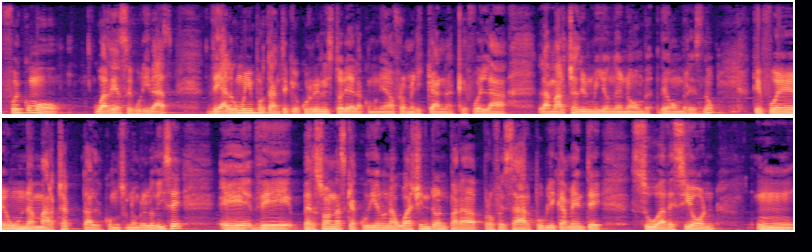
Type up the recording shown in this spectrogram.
fue como guardia de seguridad de algo muy importante que ocurrió en la historia de la comunidad afroamericana, que fue la, la marcha de un millón de, de, hombres, ¿no? Que fue una marcha, tal como su nombre lo dice, eh, de personas que acudieron a Washington para profesar públicamente su adhesión Mm,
